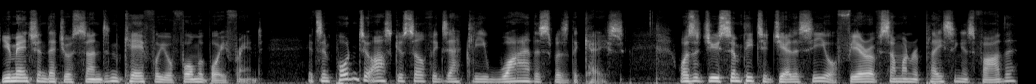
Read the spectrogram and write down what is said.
You mentioned that your son didn't care for your former boyfriend. It's important to ask yourself exactly why this was the case. Was it due simply to jealousy or fear of someone replacing his father?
